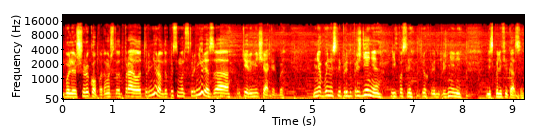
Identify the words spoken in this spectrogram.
более широко, потому что вот правила турниров, допустим, вот в турнире за утерю мяча как бы мне вынесли предупреждение и после трех предупреждений дисквалификации.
